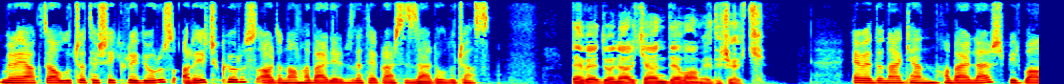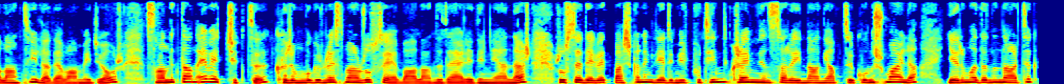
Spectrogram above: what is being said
Miray Aktavluç'a teşekkür ediyoruz. Araya çıkıyoruz. Ardından haberlerimizde tekrar sizlerle olacağız. Eve dönerken devam edecek. Eve dönerken haberler bir bağlantıyla devam ediyor. Sandıktan evet çıktı. Kırım bugün resmen Rusya'ya bağlandı değerli dinleyenler. Rusya Devlet Başkanı Vladimir Putin Kremlin sarayından yaptığı konuşmayla Yarımada'nın artık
